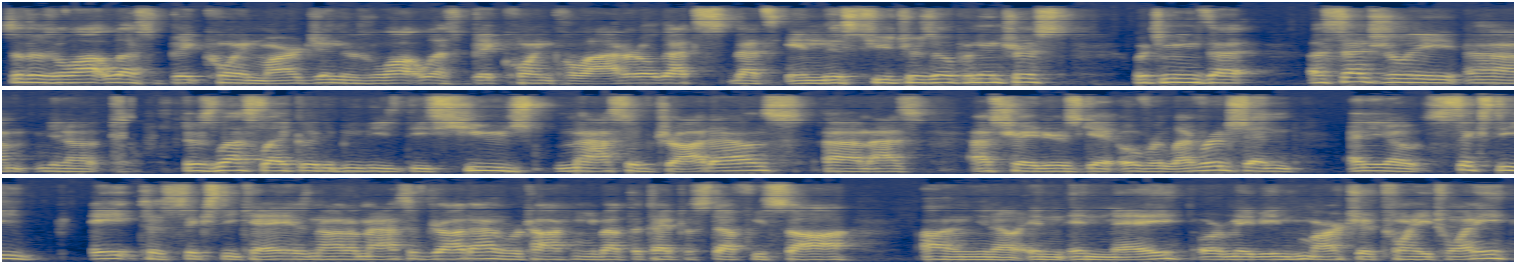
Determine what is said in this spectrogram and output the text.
So there's a lot less Bitcoin margin. There's a lot less Bitcoin collateral that's that's in this futures open interest, which means that essentially, um, you know, there's less likely to be these these huge, massive drawdowns um, as as traders get over leveraged and and you know, 68 to 60k is not a massive drawdown. We're talking about the type of stuff we saw on you know in in May or maybe March of 2020.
